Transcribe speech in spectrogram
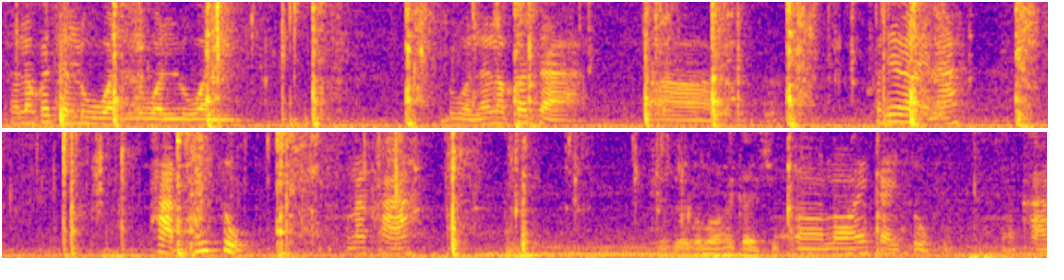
แล้วเราก็จะลวนลวนลวนลวนแล้วเราก็จะเอ่อ เขาเรียกอะไรนะ ผัดให้สุกนะคะเดี๋ยวก็รอให้ไก่สุกเอ่อรอให้ไก่สุกนะคะ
